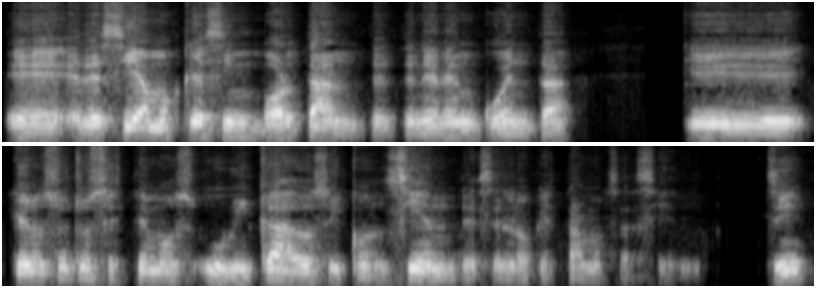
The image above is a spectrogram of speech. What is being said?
decíamos que es importante tener en cuenta que, que, nosotros estemos ubicados y conscientes en lo que estamos haciendo. ¿sí?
